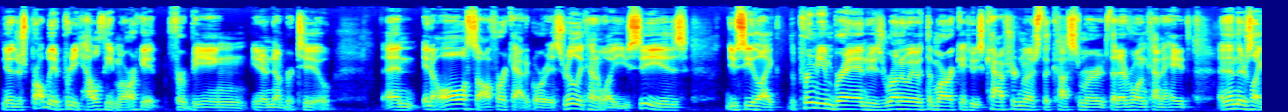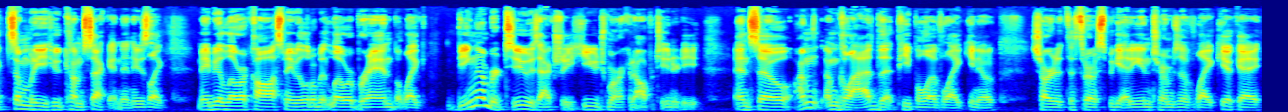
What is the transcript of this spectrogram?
you know, there's probably a pretty healthy market for being, you know, number two. And in all software categories, really kind of what you see is, you see like the premium brand who's run away with the market, who's captured most of the customers that everyone kind of hates, and then there's like somebody who comes second and he's like maybe a lower cost, maybe a little bit lower brand, but like being number two is actually a huge market opportunity. And so I'm I'm glad that people have like you know started to throw spaghetti in terms of like okay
